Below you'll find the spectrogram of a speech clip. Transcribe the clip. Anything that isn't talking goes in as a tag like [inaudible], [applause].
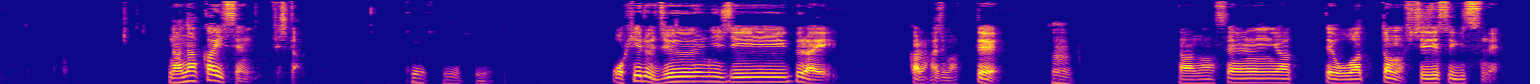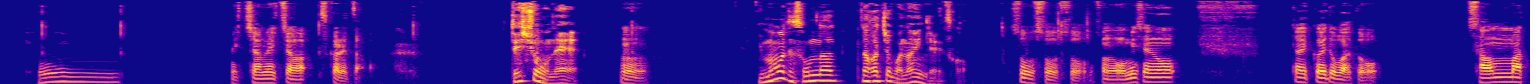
7回戦でした。ほうほうほう。お昼12時ぐらいから始まって、うん。7戦やって終わったの7時過ぎっすね。ほー。めちゃめちゃ疲れた。でしょうね。うん。今までそんな長丁場ないんじゃないですか？そうそうそう。そのお店の大会とかだと、3マッ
